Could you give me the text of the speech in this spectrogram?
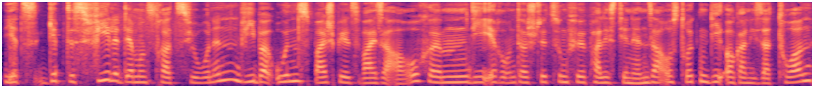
Jetzt gibt es viele Demonstrationen, wie bei uns beispielsweise auch, ähm, die ihre Unterstützung für Palästinenser ausdrücken. Die Organisatoren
